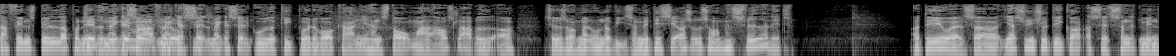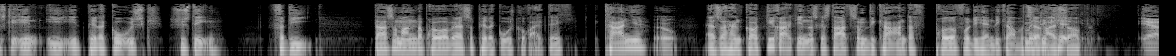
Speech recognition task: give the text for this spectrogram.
Der findes billeder på nettet, Det- man, kan selv, man, kan selv, man kan selv gå ud og kigge på det, hvor Kanye han står meget afslappet og ser ud som om han underviser, men det ser også ud som om han sveder lidt. Og det er jo altså, jeg synes jo det er godt at sætte sådan et menneske ind i et pædagogisk system, fordi der er så mange, der prøver at være så pædagogisk korrekt, ikke? Kanye, jo. Altså han går direkte ind og skal starte som vikaren, der prøver at få de handicappede Men til at rejse kan- op. Ja,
